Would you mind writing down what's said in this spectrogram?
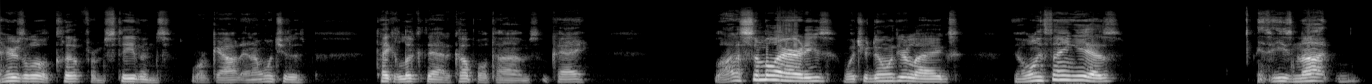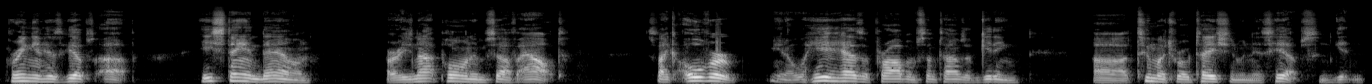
here's a little clip from Steven's workout and I want you to take a look at that a couple of times, okay? A lot of similarities, what you're doing with your legs. The only thing is, is he's not bringing his hips up. He's staying down or he's not pulling himself out. It's like over, you know, he has a problem sometimes of getting uh, too much rotation in his hips and getting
